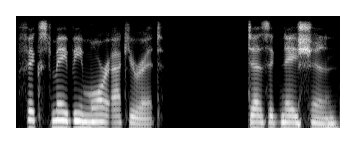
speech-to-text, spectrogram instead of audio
Fixed may be more accurate. Designation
